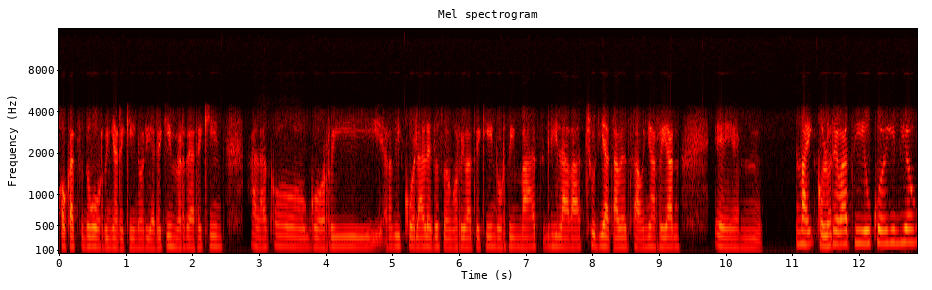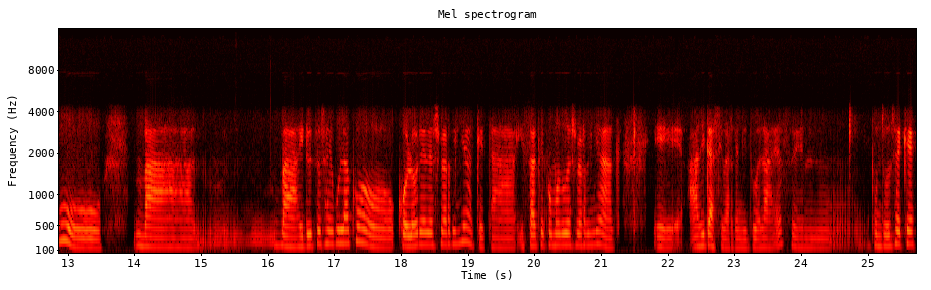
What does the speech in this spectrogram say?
jokatzen dugu urdinarekin, horiarekin, berdearekin, alako gorri erdiko elale duzuen gorri batekin, urdin bat, lila bat, txuria eta beltza oinarrian, e, bai, kolore bati uko egin diogu, ba, ba iruditzu zaigulako kolore desberdinak eta izateko modu desberdinak e, adirazi behar genituela, ez? E, puntu duzeke,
